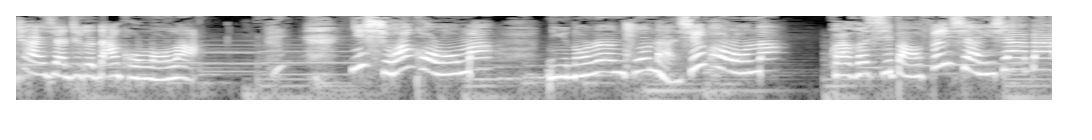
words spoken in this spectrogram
察一下这个大恐龙了。你喜欢恐龙吗？你能认出哪些恐龙呢？快和喜宝分享一下吧！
